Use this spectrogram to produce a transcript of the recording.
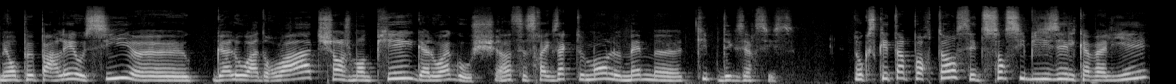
Mais on peut parler aussi euh, galop à droite, changement de pied, galop à gauche. Hein. ce sera exactement le même euh, type d'exercice. Donc ce qui est important, c'est de sensibiliser le cavalier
